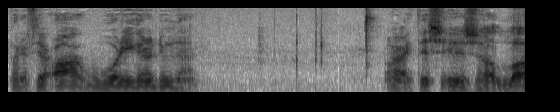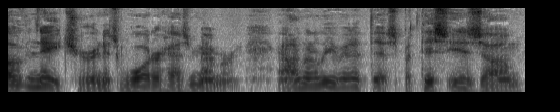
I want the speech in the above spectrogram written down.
but if there are, what are you going to do then? All right, this is uh, Love Nature and its Water Has Memory. And I'm going to leave it at this, but this is. Um,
